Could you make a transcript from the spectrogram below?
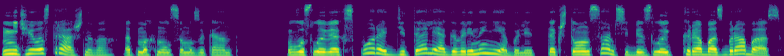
Ничего страшного, отмахнулся музыкант. В условиях спора детали оговорены не были, так что он сам себе злой карабас-барабас.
